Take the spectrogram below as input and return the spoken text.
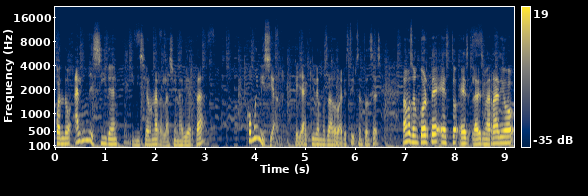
cuando alguien decide iniciar una relación abierta. ¿Cómo iniciar? Que ya aquí le hemos dado varios tips. Entonces, vamos a un corte. Esto es la décima radio.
